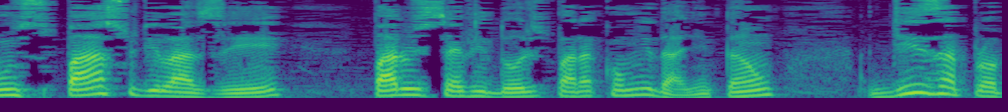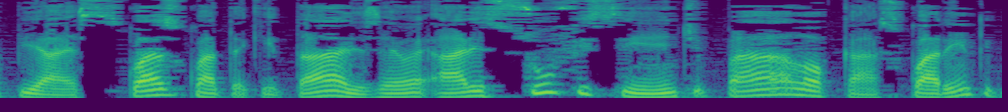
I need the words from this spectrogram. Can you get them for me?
um espaço de lazer para os servidores, para a comunidade. Então, desapropriar esses quase 4 hectares é área suficiente para alocar as 40 e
